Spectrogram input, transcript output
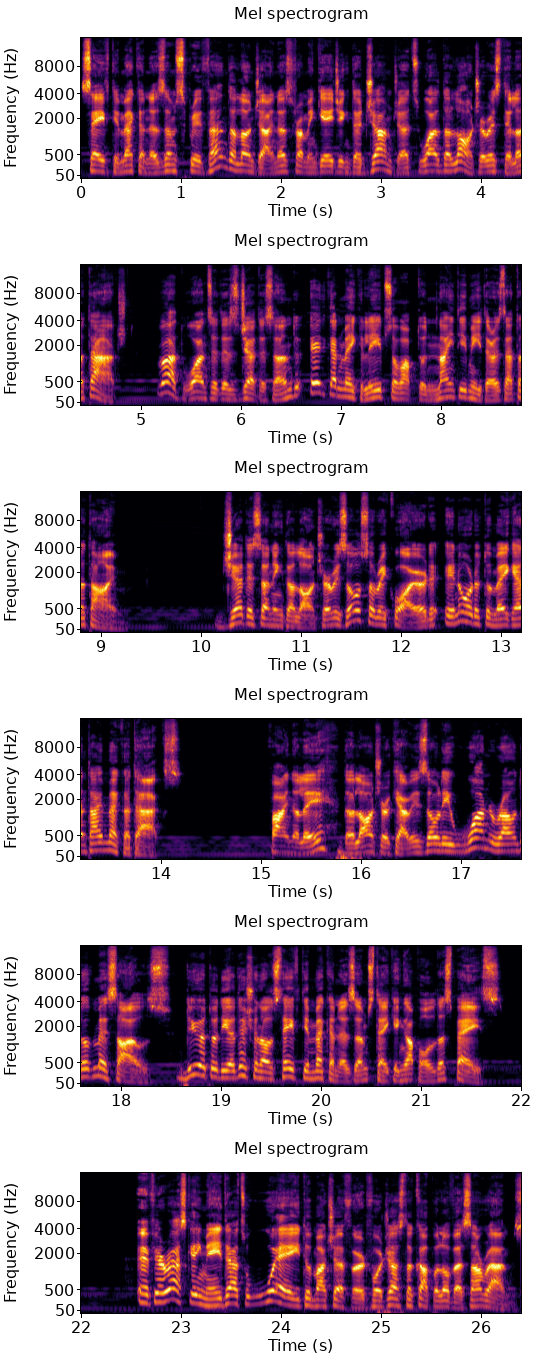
Safety mechanisms prevent the Longinus from engaging the jump jets while the launcher is still attached, but once it is jettisoned, it can make leaps of up to 90 meters at a time. Jettisoning the launcher is also required in order to make anti-mech attacks. Finally, the launcher carries only one round of missiles, due to the additional safety mechanisms taking up all the space. If you're asking me, that's way too much effort for just a couple of SRMs.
